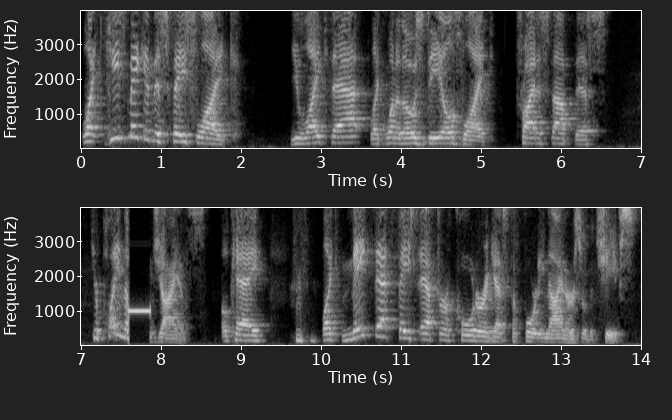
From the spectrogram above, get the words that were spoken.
Like he's making this face like you like that, like one of those deals like try to stop this. You're playing the Giants, okay? like make that face after a quarter against the 49ers or the Chiefs.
